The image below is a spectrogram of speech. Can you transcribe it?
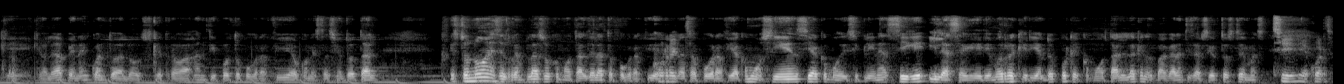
que, vale la pena en cuanto a los que trabajan tipo topografía o con estación total. Esto no es el reemplazo como tal de la topografía. La topografía como ciencia, como disciplina sigue y la seguiremos requiriendo porque como tal es la que nos va a garantizar ciertos temas. Sí, de acuerdo.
